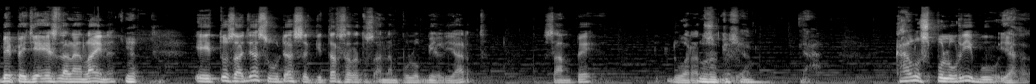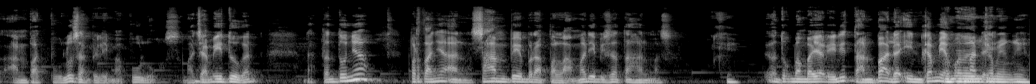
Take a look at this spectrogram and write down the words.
BPJS dan lain-lain, ya, Ya. itu saja sudah sekitar 160 miliar sampai 200, 200 miliar. Nah, kalau 10 ribu ya 40 sampai 50, macam itu kan. Nah, tentunya pertanyaan sampai berapa lama dia bisa tahan, Mas? Oke. Untuk membayar ini tanpa ada income yang memadai. income yang iya.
